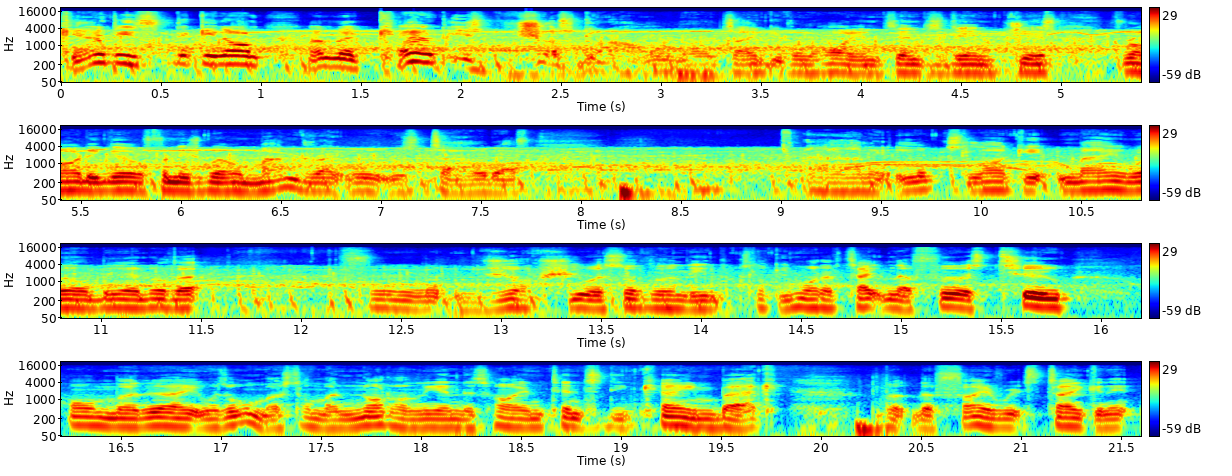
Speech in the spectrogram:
count is sticking on, and the count is just going hold on, take it from high intensity and Chess. Friday Girl finished well. Mandrake Root was tailed off, and it looks like it may well be another for Joshua Sutherland. He looks like he might have taken the first two on the day. It was almost on the knot on the end as high intensity came back, but the favourite's taken it.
